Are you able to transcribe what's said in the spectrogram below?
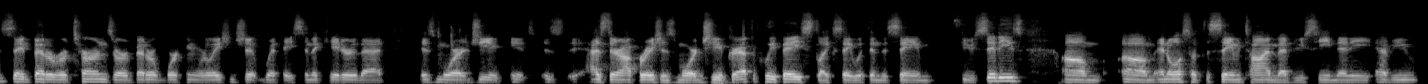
say better returns or a better working relationship with a syndicator that is more ge- is, is has their operations more geographically based like say within the same few cities um, um, and also at the same time have you seen any have you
